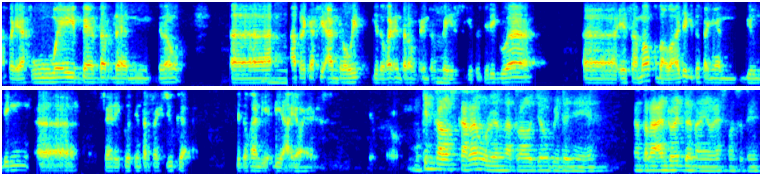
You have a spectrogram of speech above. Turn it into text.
apa ya way better than you know uh, hmm. aplikasi Android gitu kan interface hmm. gitu jadi gue uh, ya sama ke bawah aja gitu pengen building uh, very good interface juga gitu kan di, di iOS. Gitu. Mungkin kalau sekarang udah nggak terlalu jauh bedanya ya antara Android dan iOS maksudnya?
